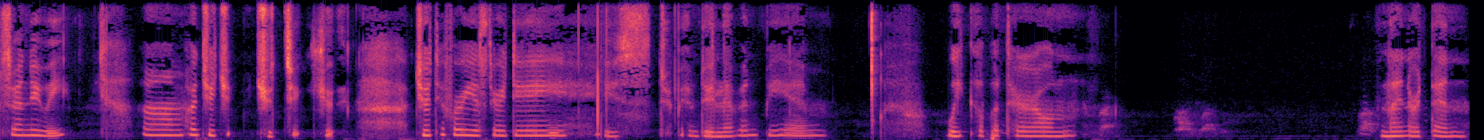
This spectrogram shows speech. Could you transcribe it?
So anyway, um, how duty duty for yesterday is 2 p.m. to 11 p.m. Wake up at around 9 or 10,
